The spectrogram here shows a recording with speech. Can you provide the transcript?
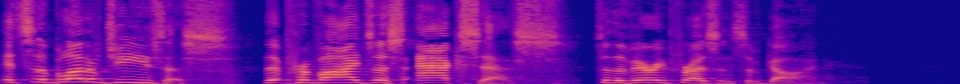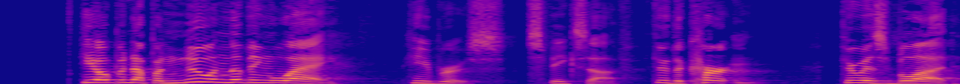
It's the blood of Jesus that provides us access to the very presence of God. He opened up a new and living way, Hebrews speaks of, through the curtain, through his blood.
